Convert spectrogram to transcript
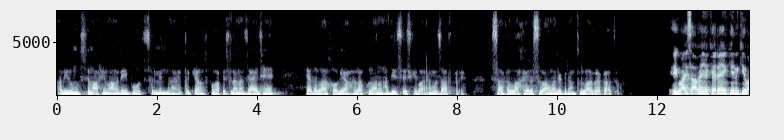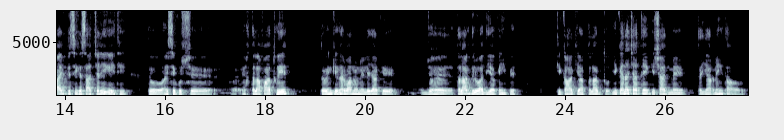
अभी वो मुझसे माफ़ी मांग रही है बहुत शर्मिंदा है। तो क्या उसको वापस लाना जायज़ है? या तलाक हो गया? अल्लाह कुरान और हदीस से इसके बारे में वजात करे। साकल्ला खैर। अस्सलाम वालेकुम रहमतुल्लाहि व एक भाई साहब हैं, ये कह रहे हैं कि इनकी वाइफ किसी के साथ चली गई थी तो ऐसे कुछ इख्तलाफात हुए तो इनके घर वालों ने ले जाके जो है, तलाक दिलवा दिया कहीं पे कि कहा कि आप तलाक दो। ये कहना चाहते हैं कि शायद मैं तैयार नहीं था और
